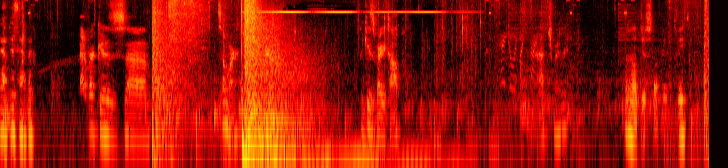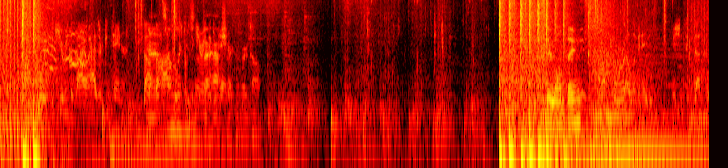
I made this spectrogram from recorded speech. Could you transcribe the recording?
Yeah, just have it. Maverick is um, somewhere. I think he's very top. Hatch, maybe? I'll just stop me retreat. Op 4 securing the biohazard container. Stop yeah, the it hostiles like from securing the the hatch container. at the very top. do one thing. Eliminated. Mission successful.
